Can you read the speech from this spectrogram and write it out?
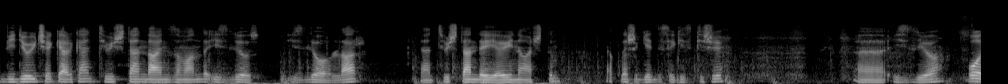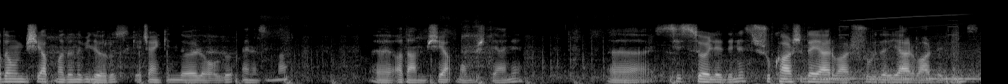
videoyu çekerken Twitch'ten de aynı zamanda izliyoruz, izliyorlar. Yani Twitch'ten de yayını açtım. Yaklaşık 7-8 kişi eee, izliyor. Bu adamın bir şey yapmadığını biliyoruz. Geçenkinde öyle oldu en azından. Eee, adam bir şey yapmamıştı yani. Eee, siz söylediniz şu karşıda yer var, şurada yer var dediniz.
